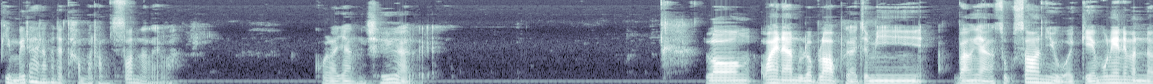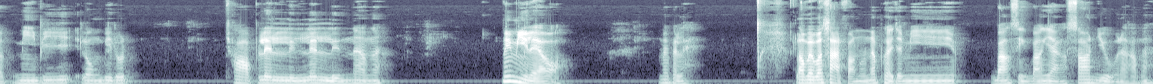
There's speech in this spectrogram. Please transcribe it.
ปีนไม่ได้แล้วมันจะทำมาทำซ่อนอะไรวะกูละยังเชื่อเลย ลองว่ายน้ำดูรอบๆ เผื่อจะมีบางอย่างซุกซ่อนอยู่ไอเกมพวกนี้เนี่ยมันแบบมีพี่ลงพิรุษชอบเล่นลิ้นเล่นลิ้นนะครับนะ ไม่มีแล้วเหรอไม่เป็นไรเราไปปราสาทฝั่งนู้นนะเผื่อจะมีบางสิ่งบางอย่างซ่อนอยู่นะครับนะ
